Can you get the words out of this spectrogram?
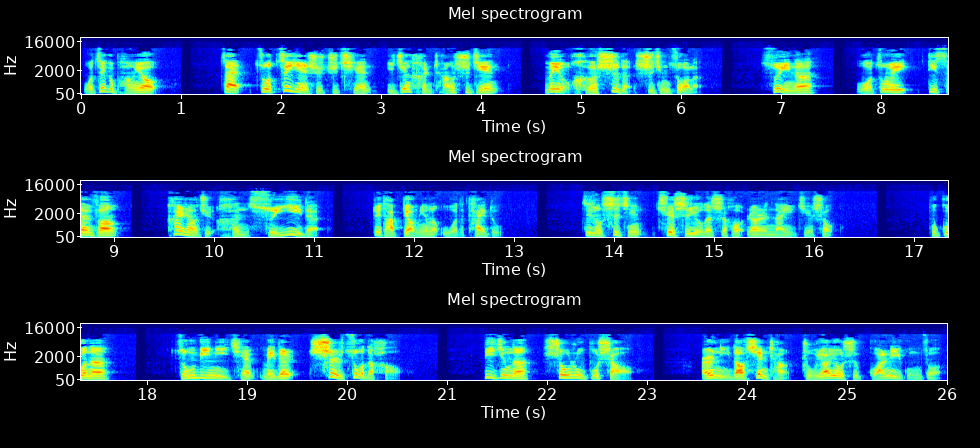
我这个朋友在做这件事之前，已经很长时间没有合适的事情做了，所以呢，我作为第三方，看上去很随意的对他表明了我的态度。这种事情确实有的时候让人难以接受，不过呢，总比你以前没的事做得好。毕竟呢，收入不少，而你到现场主要又是管理工作，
